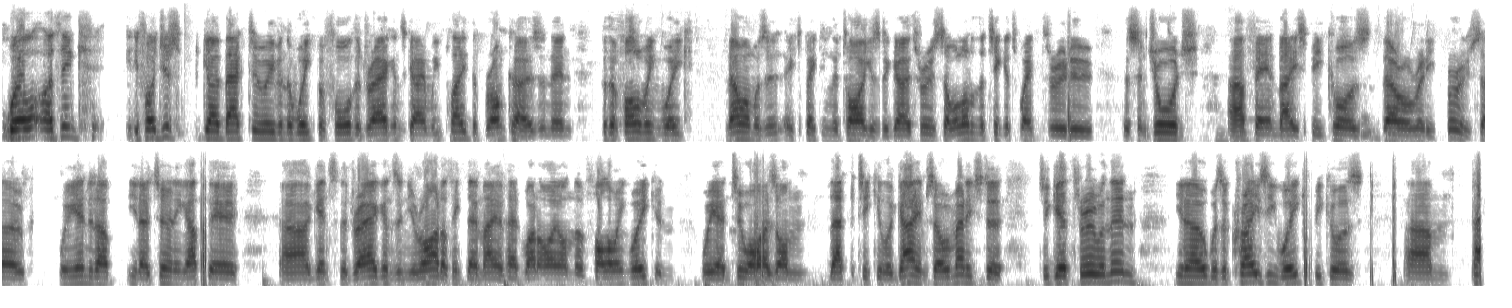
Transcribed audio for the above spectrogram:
Well, I think if I just go back to even the week before the Dragons game, we played the Broncos, and then for the following week, no one was expecting the Tigers to go through. So a lot of the tickets went through to the St George uh, fan base because they're already through. So we ended up, you know, turning up there uh, against the Dragons. And you're right, I think they may have had one eye on the following week, and we had two eyes on that particular game. So we managed to to get through, and then you know, it was a crazy week because um, Pat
